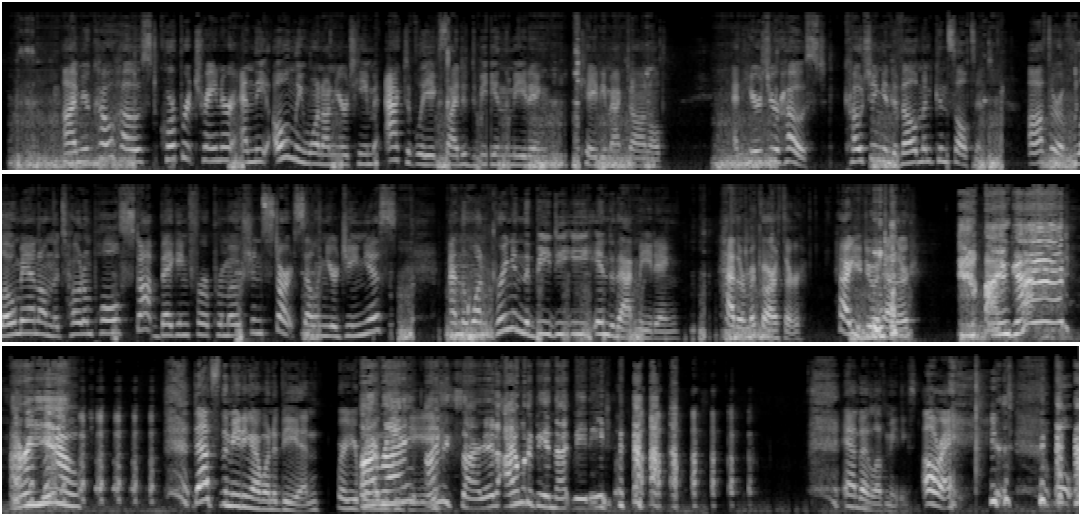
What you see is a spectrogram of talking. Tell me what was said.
I'm your co host, corporate trainer, and the only one on your team actively excited to be in the meeting, Kaytee Macdonald. And here's your host, coaching and development consultant, author of Low Man on the Totem Pole, Stop Begging for a Promotion, Start Selling Your Genius, and the one bringing the BDE into that meeting, Heather MacArthur. How you doing, Heather? I'm good. How are you? That's the meeting I want to be in, where you're. All right, I'm excited. I want to be in that meeting. and I love meetings. All right. well,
